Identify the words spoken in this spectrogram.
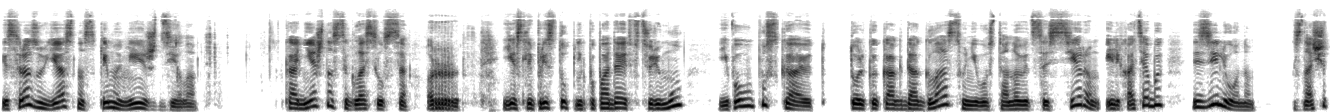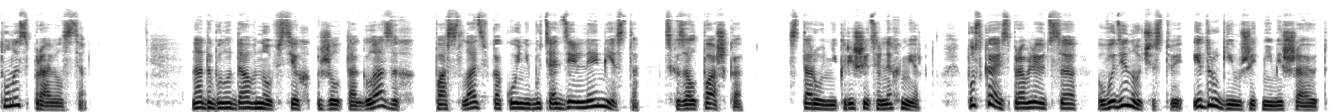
и сразу ясно, с кем имеешь дело. «Конечно», — согласился Р. «Если преступник попадает в тюрьму, его выпускают, только когда глаз у него становится серым или хотя бы зеленым, значит, он исправился. Надо было давно всех желтоглазых послать в какое-нибудь отдельное место, сказал Пашка, сторонник решительных мер. Пускай справляются в одиночестве и другим жить не мешают.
